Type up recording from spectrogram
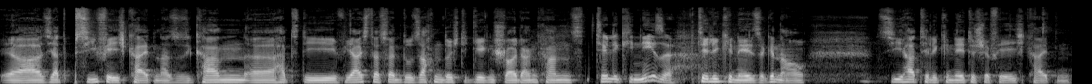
ja, sie hat Psi-Fähigkeiten, also sie kann, äh, hat die, wie heißt das, wenn du Sachen durch die Gegend schleudern kannst? Telekinese. Telekinese, genau. Sie hat telekinetische Fähigkeiten.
